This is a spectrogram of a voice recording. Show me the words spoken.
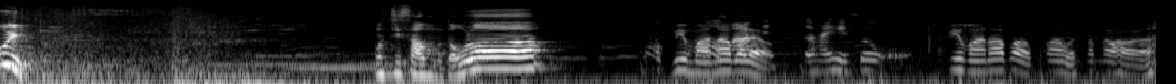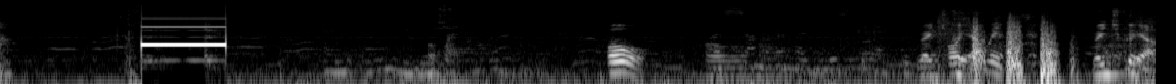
喂，我接受唔到咯。别骂不了。别骂他吧，不了，我到好了。哦。Range 开呀！Range 开呀！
